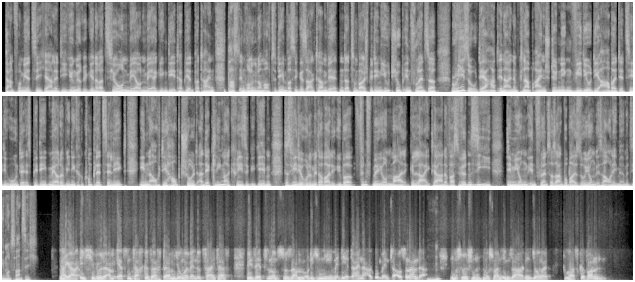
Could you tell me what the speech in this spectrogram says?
Dann formiert sich gerne die jüngere Generation mehr und mehr gegen die etablierten Parteien. Passt im Grunde genommen auch zu dem, was Sie gesagt haben. Wir hätten da zum Beispiel den YouTube-Influencer Rezo. Der hat in einem knapp einstündigen Video die Arbeit der CDU und der SPD mehr oder weniger komplett zerlegt, ihnen auch die Hauptschuld an der Klimakrise gegeben. Das Video wurde mittlerweile über fünf Millionen Mal geliked. Ja, was würden Sie dem jungen Influencer sagen? Wobei so jung ist er auch nicht mehr mit 27. Naja, ich würde am ersten Tag gesagt haben, Junge, wenn du Zeit hast, wir setzen uns zusammen und ich nehme dir deine Argumente auseinander. Mhm. Inzwischen muss man ihm sagen, Junge, du hast gewonnen.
